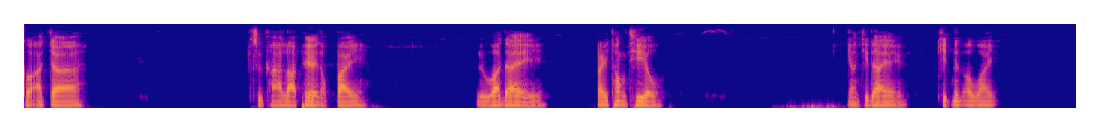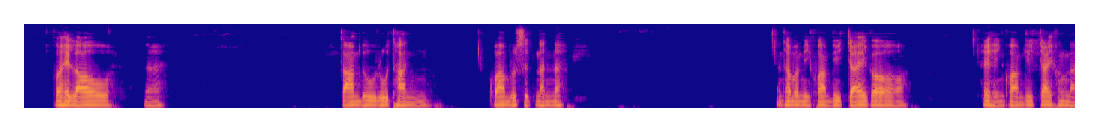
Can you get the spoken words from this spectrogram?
ก็อาจจะศึกหาลาเพศออกไป หรือว่าได้ไปท่องเที่ยว อย่างที่ได้คิดนึกเอาไว้ ก็ให้เรานะ ตามดูรู้ทันความรู้สึกนั้นนะ ถ้ามันมีความดีใจก็ให้เห็นความดีใจข้างใน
